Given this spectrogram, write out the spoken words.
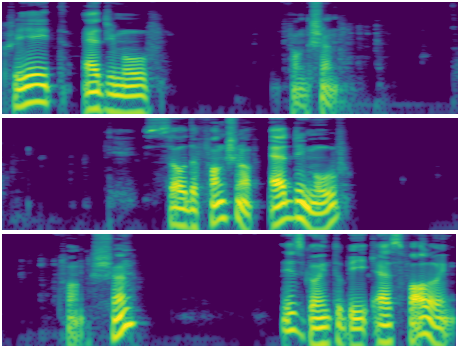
Create add remove function. So the function of add remove function is going to be as following.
